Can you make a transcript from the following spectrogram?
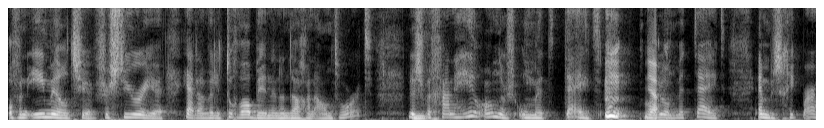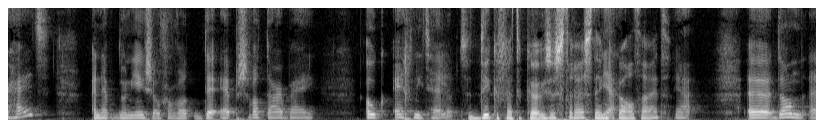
Of een e-mailtje verstuur je. Ja, dan wil ik toch wel binnen een dag een antwoord. Dus we gaan heel anders om met tijd. ja. met tijd en beschikbaarheid. En heb ik nog niet eens over wat de apps wat daarbij ook echt niet helpt. Dikke vette keuzestress, denk ja. ik altijd. Ja. Uh, dan uh,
